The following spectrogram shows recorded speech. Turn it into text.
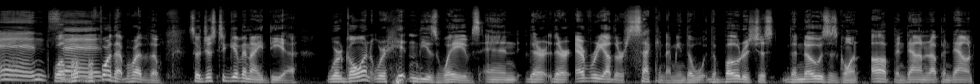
and well, said, be- before that, before that though. So just to give an idea, we're going, we're hitting these waves, and they're they're every other second. I mean, the the boat is just the nose is going up and down and up and down,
